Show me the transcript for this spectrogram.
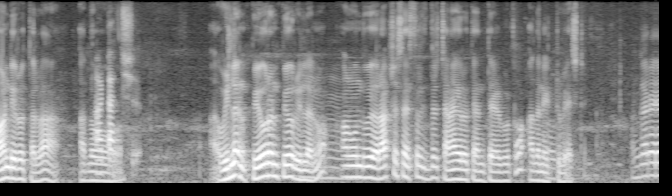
ಬಾಂಡ್ ಇರುತ್ತಲ್ಲ ಅದು villain pure and pure villain ಅವ್ನು ಒಂದು ರಾಕ್ಷಸ ಹೆಸರು ಇದ್ರೆ ಚೆನ್ನಾಗಿರುತ್ತೆ ಅಂತ ಹೇಳ್ಬಿಟ್ಟು ಅದನ್ನ ಇಟ್ಟು ಅಷ್ಟೇ. ಹಂಗಾರೆ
